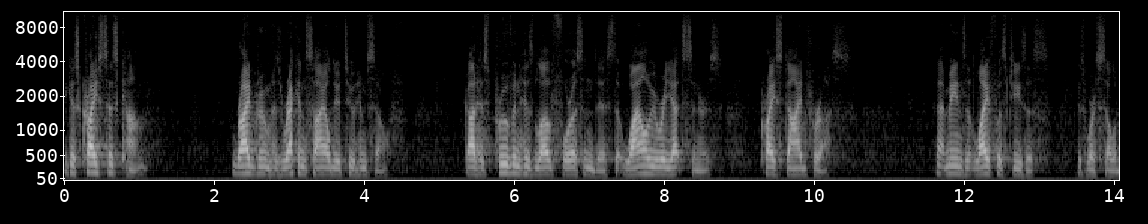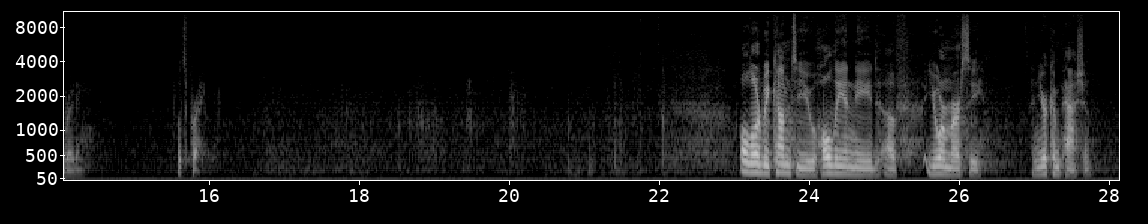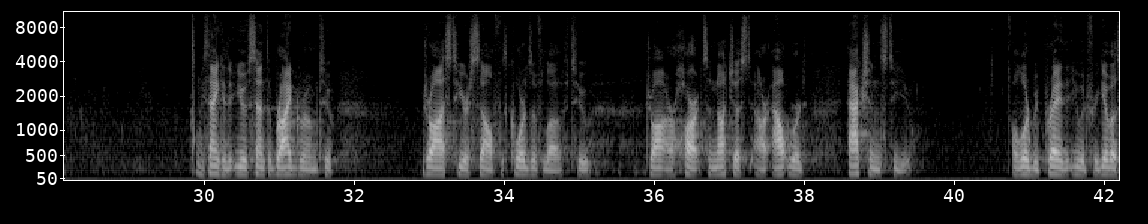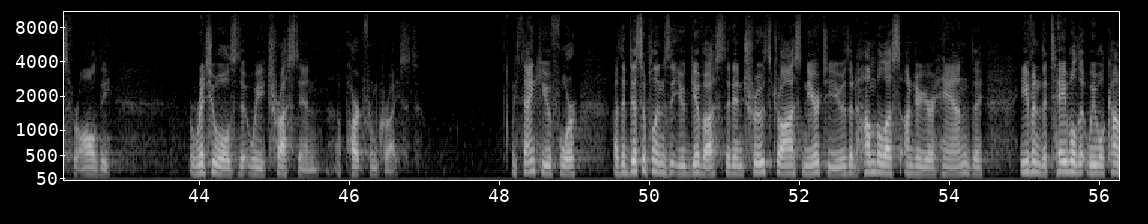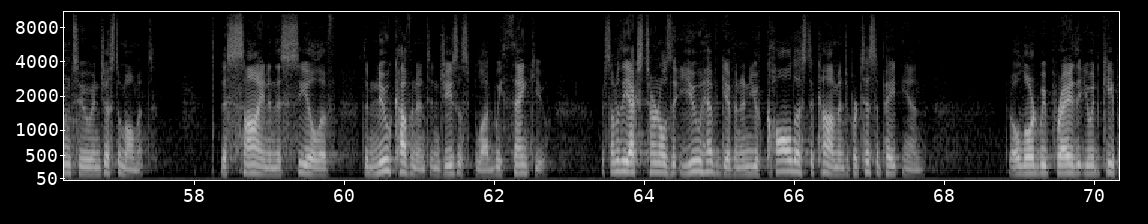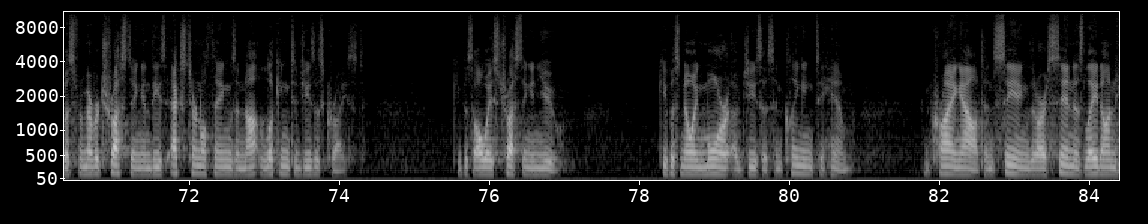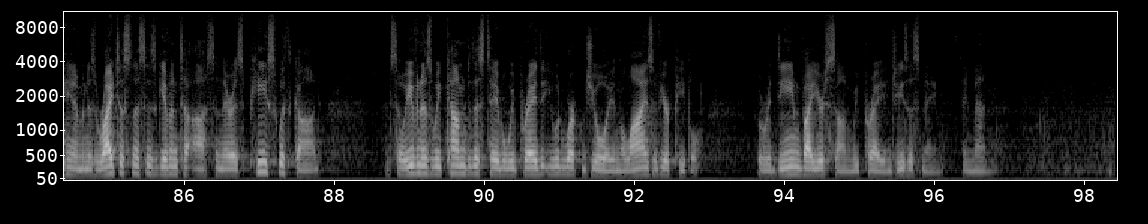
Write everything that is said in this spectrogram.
Because Christ has come. The bridegroom has reconciled you to Himself. God has proven his love for us in this that while we were yet sinners, Christ died for us. That means that life with Jesus is worth celebrating. Let's pray. Oh Lord, we come to you wholly in need of your mercy and your compassion. We thank you that you have sent the bridegroom to draw us to yourself with cords of love, to draw our hearts and not just our outward actions to you. Oh Lord, we pray that you would forgive us for all the rituals that we trust in apart from Christ. We thank you for uh, the disciplines that you give us that in truth draw us near to you, that humble us under your hand, the, even the table that we will come to in just a moment. This sign and this seal of the new covenant in Jesus' blood, we thank you for some of the externals that you have given and you've called us to come and to participate in. But, oh Lord, we pray that you would keep us from ever trusting in these external things and not looking to Jesus Christ. Keep us always trusting in you. Keep us knowing more of Jesus and clinging to him and crying out and seeing that our sin is laid on him and his righteousness is given to us and there is peace with God. And so, even as we come to this table, we pray that you would work joy in the lives of your people who are redeemed by your Son. We pray in Jesus' name. Amen.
